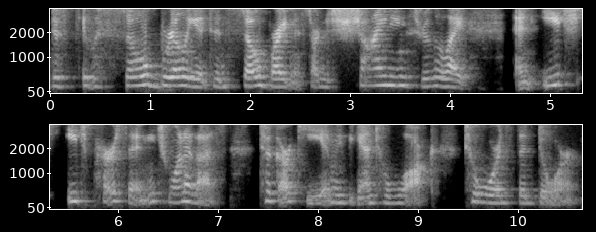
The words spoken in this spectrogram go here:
just it was so brilliant and so bright and it started shining through the light and each each person each one of us took our key and we began to walk towards the door.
